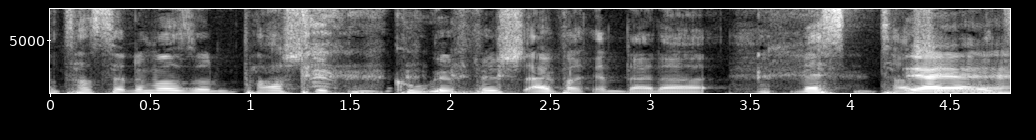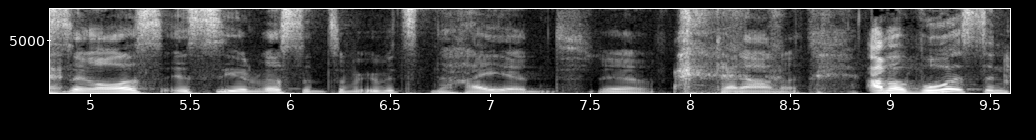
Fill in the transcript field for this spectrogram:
und hast dann immer so ein paar Stücken Kugelfisch einfach in deiner Westentasche, Ja, ja, ja. holst du raus, isst sie und wirst dann zum übelsten und ja, keine Ahnung. Aber wo ist denn,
